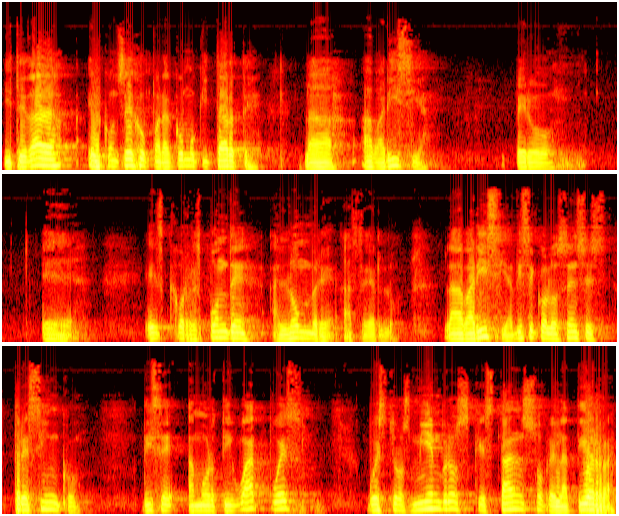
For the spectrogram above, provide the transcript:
y te da el consejo para cómo quitarte la avaricia, pero eh, es, corresponde al hombre hacerlo. La avaricia, dice Colosenses 3.5, dice, amortiguad pues vuestros miembros que están sobre la tierra,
